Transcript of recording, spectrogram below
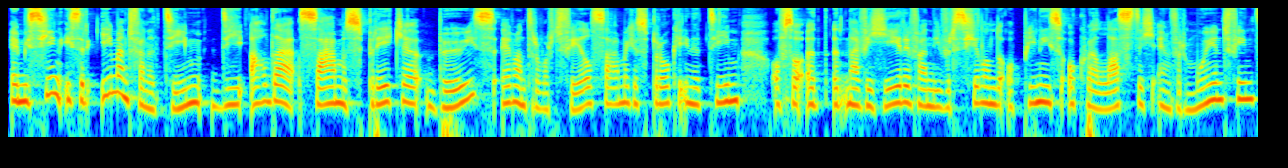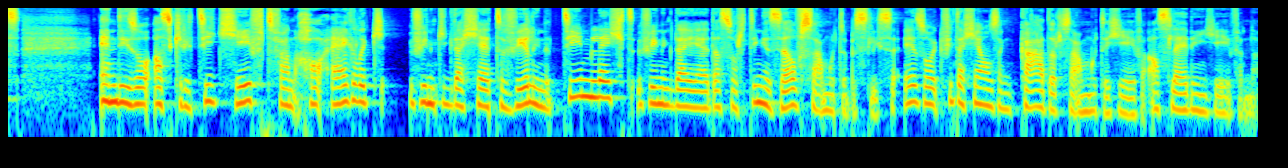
En misschien is er iemand van het team die al dat samen spreken beu is, hè, want er wordt veel samengesproken in het team, of zo het navigeren van die verschillende opinies ook wel lastig en vermoeiend vindt. En die zo als kritiek geeft van, oh, eigenlijk vind ik dat jij te veel in het team legt, vind ik dat jij dat soort dingen zelf zou moeten beslissen. Zo, ik vind dat jij ons een kader zou moeten geven als leidinggevende.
